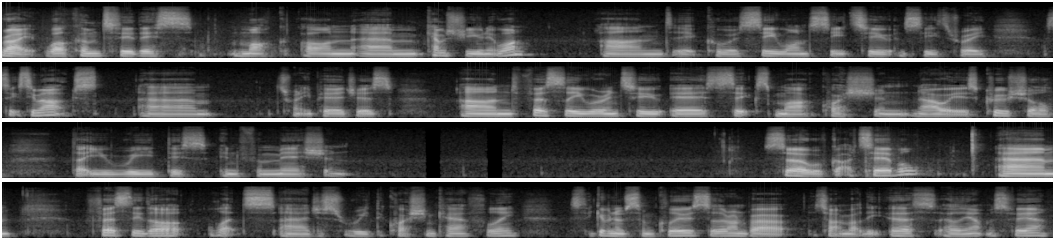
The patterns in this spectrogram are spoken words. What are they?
Right, welcome to this mock on um, Chemistry Unit 1 and it covers C1, C2 and C3. 60 marks, um, 20 pages and firstly we're into a 6 mark question. Now it is crucial that you read this information. So we've got a table. Um, firstly though, let's uh, just read the question carefully. So they're giving us some clues. So they're on about talking about the Earth's early atmosphere.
